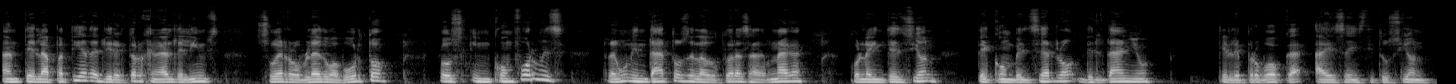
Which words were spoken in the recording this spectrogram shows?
Ante la apatía del director general del IMSS, Sue Robledo Aburto, los inconformes reúnen datos de la doctora Zagarnaga con la intención de convencerlo del daño que le provoca a esa institución.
